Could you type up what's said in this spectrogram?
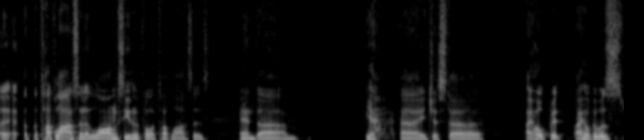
a, a, a, tough loss, and a long season full of tough losses. And um, yeah, I just uh, I hope it. I hope it was.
